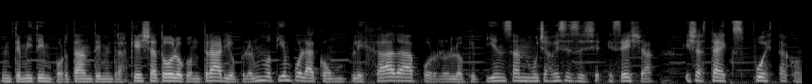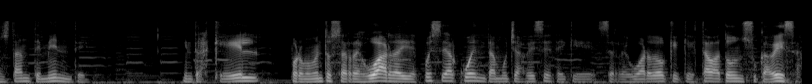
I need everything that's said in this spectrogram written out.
un temita importante, mientras que ella todo lo contrario, pero al mismo tiempo la complejada por lo que piensan muchas veces es ella. Ella está expuesta constantemente, mientras que él por momentos se resguarda y después se da cuenta muchas veces de que se resguardó, que, que estaba todo en su cabeza,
